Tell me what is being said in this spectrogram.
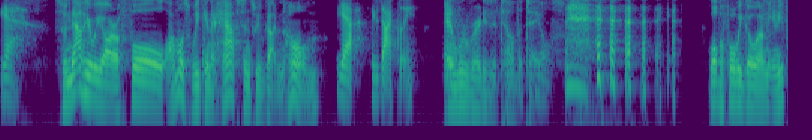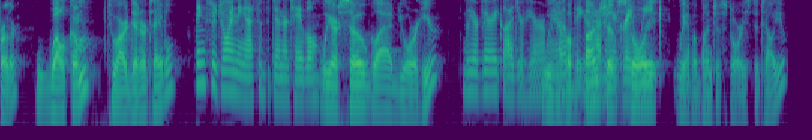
Yeah. So now here we are, a full almost week and a half since we've gotten home, Yeah, exactly. and we're ready to tell the tales. Well, before we go on any further, welcome to our dinner table. Thanks for joining us at the dinner table. We are so glad you're here. We are very glad you're here. we I have a bunch of stories. We have a bunch of stories to tell you.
